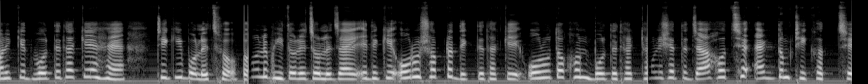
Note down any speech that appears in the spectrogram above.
অনিকেত বলতে থাকে হ্যাঁ ঠিকই বলেছ। বলে ভিতরে চলে যায়, এদিকে অরু সবটা দেখতে থাকে। অরু তখন বলতে থাকে, শ্যামলীর সাথে যা হচ্ছে একদম ঠিক হচ্ছে।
